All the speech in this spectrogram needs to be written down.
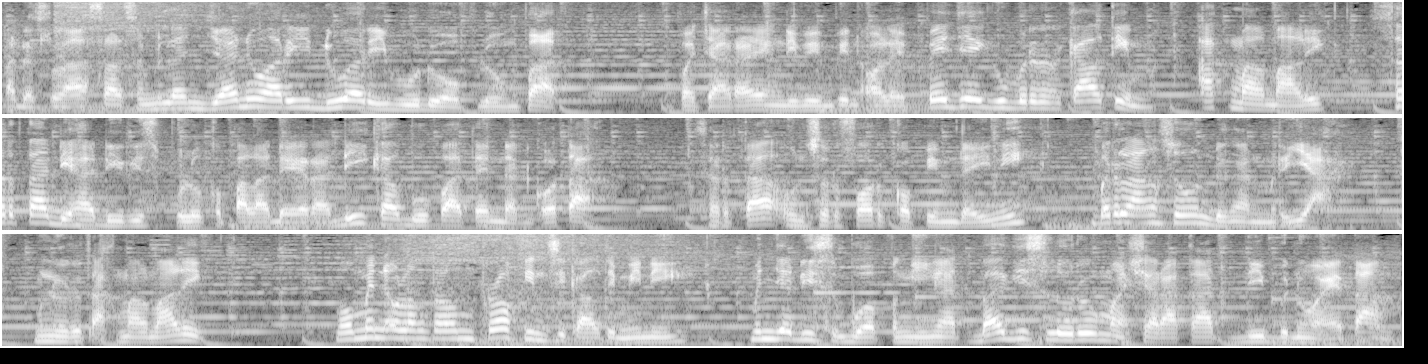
pada Selasa 9 Januari 2024. Upacara yang dipimpin oleh PJ Gubernur Kaltim, Akmal Malik, serta dihadiri 10 kepala daerah di kabupaten dan kota. Serta unsur Forkopimda ini berlangsung dengan meriah. Menurut Akmal Malik, momen ulang tahun Provinsi Kaltim ini menjadi sebuah pengingat bagi seluruh masyarakat di benua etam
